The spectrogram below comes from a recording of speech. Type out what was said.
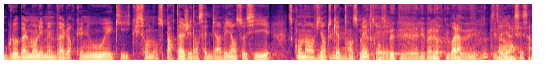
globalement les mêmes valeurs que nous et qui, qui sont dans ce partage et dans cette bienveillance aussi, ce qu'on a envie en tout cas de Mmh, transmettre. de et- transmettre et les valeurs que Voilà. vous avez. C'est-à-dire que c'est ça.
